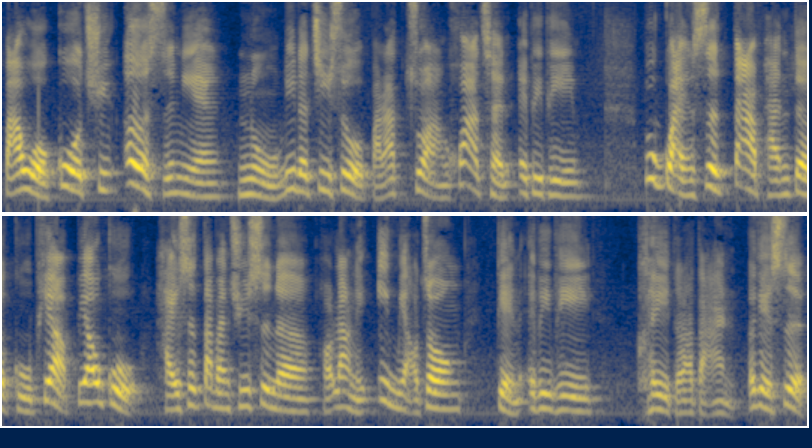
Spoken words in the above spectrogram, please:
把我过去二十年努力的技术，把它转化成 A P P。不管是大盘的股票标股，还是大盘趋势呢，好，让你一秒钟。点 A P P 可以得到答案，而且是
